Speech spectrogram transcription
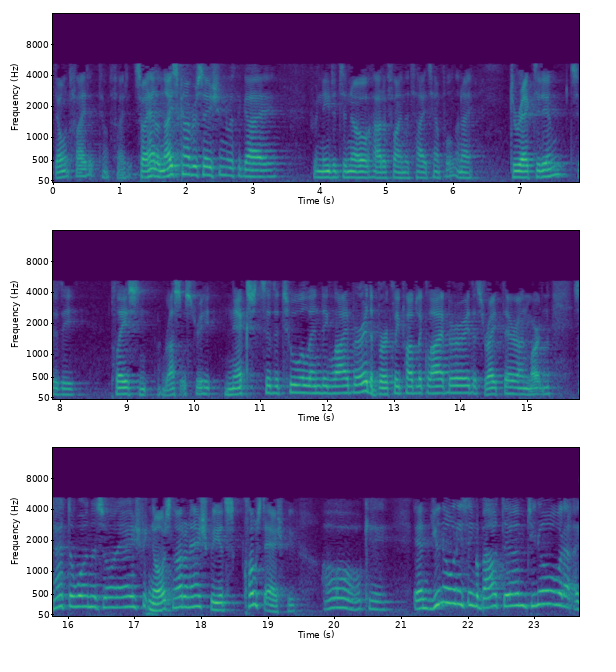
don't fight it. Don't fight it. So I had a nice conversation with the guy who needed to know how to find the Thai temple, and I directed him to the place Russell Street next to the Tool Lending Library, the Berkeley Public Library that's right there on Martin. Is that the one that's on Ashby? No, it's not on Ashby. It's close to Ashby. Oh, okay. And you know anything about them? Do you know what I.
